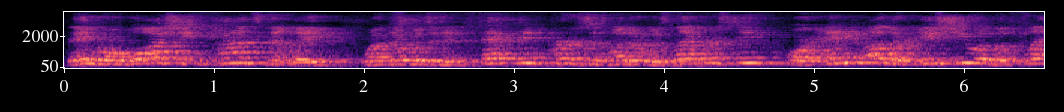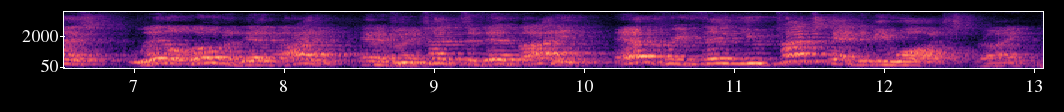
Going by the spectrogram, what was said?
They were washing constantly when there was an infected person, whether it was leprosy or any other issue of the flesh, let alone a dead body. And if right. you touched a dead body, everything you touched had to be washed. Right.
